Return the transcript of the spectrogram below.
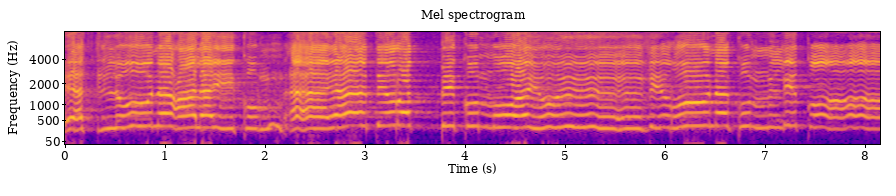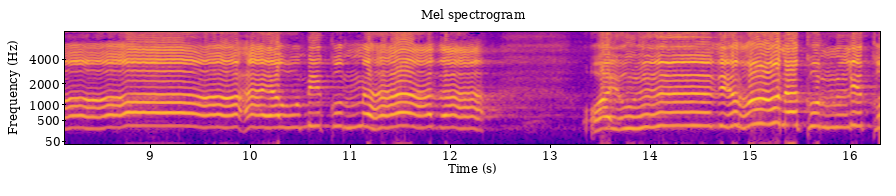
يتلون عليكم آيات ربكم وينذرونكم لقاء يومكم هذا وينذرونكم لقاء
